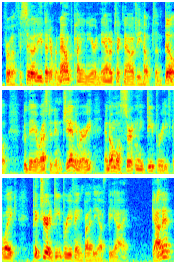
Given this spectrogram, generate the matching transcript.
from a facility that a renowned pioneer in nanotechnology helped them build, who they arrested in January and almost certainly debriefed. Like, picture a debriefing by the FBI. Got it?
